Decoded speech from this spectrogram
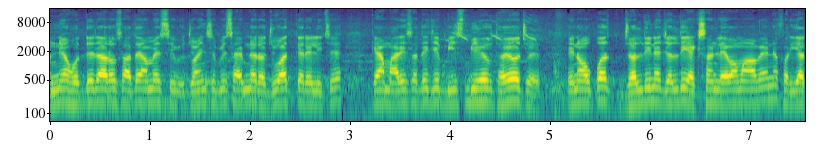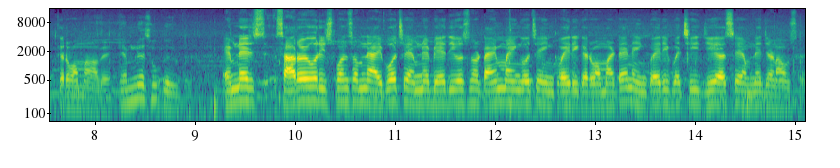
અન્ય હોદ્દેદારો સાથે અમે જોઈન્ટ સીપી સાહેબને રજૂઆત કરેલી છે કે આ મારી સાથે જે મિસબિહેવ થયો છે એના ઉપર જલ્દી ને જલ્દી એક્શન લેવામાં આવે અને ફરિયાદ કરવામાં આવે. એમને શું કહ્યું એમને સારો એવો રિસ્પોન્સ અમને આપ્યો છે એમને બે દિવસનો ટાઈમ માંગ્યો છે ઇન્ક્વાયરી કરવા માટે અને ઇન્ક્વાયરી પછી જે હશે અમને જણાવશે.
